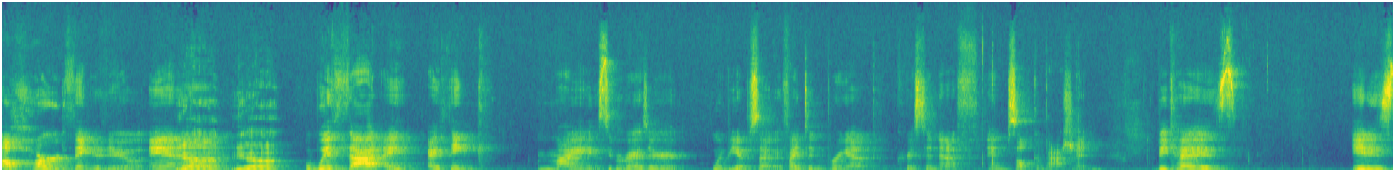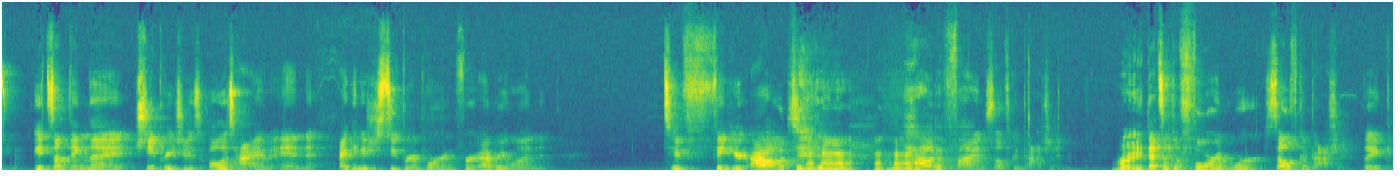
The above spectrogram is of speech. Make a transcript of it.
a hard thing to do, and yeah um, yeah with that, I I think my supervisor would be upset if I didn't bring up Kristin Neff and self compassion because it is it's something that she preaches all the time, and I think it's just super important for everyone to figure out Mhm, mhm. how to find self compassion. right That's like a foreign word, self compassion. Like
